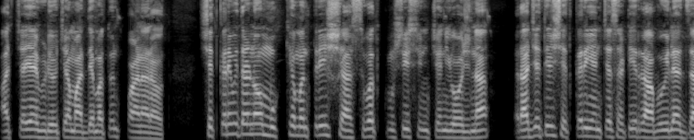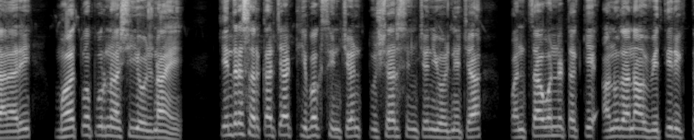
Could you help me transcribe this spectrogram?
आजच्या या व्हिडिओच्या माध्यमातून पाहणार आहोत. शेतकरी मित्रांनो मुख्यमंत्री शाश्वत कृषी सिंचन योजना राज्यातील शेतकरी यांच्यासाठी राबविल्या जाणारी महत्त्वपूर्ण अशी योजना आहे. केंद्र सरकारच्या ठिबक सिंचन तुषार सिंचन योजनेच्या पंचावन्न टक्के अनुदानाव्यतिरिक्त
